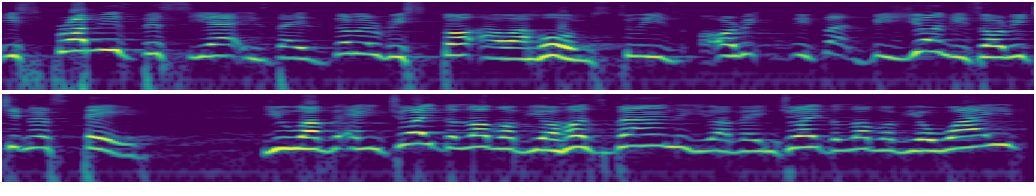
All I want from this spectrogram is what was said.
His promise this year is that he's going to restore our homes to his, in fact, beyond his original state. You have enjoyed the love of your husband. You have enjoyed the love of your wife.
